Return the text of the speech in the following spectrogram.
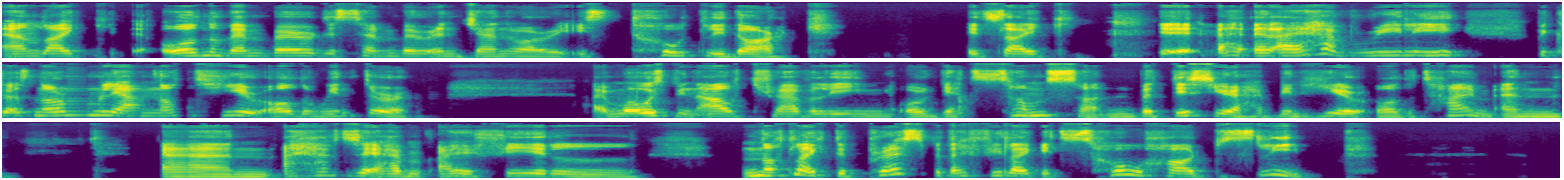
And like all November, December, and January is totally dark it's like eh, and i have really because normally i'm not here all the winter. I've always been out traveling or get some sun but this year i have been here all the time. And and i have to say i, I feel not like depressed but i feel like it's so hard to sleep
